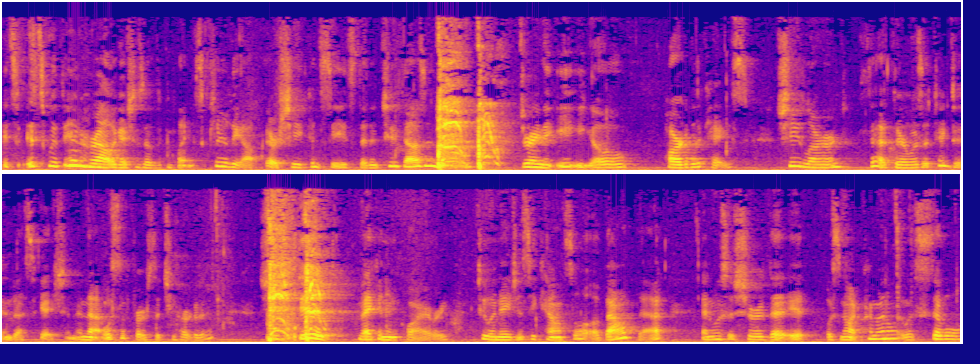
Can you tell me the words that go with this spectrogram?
It's within her allegations of the complaint. It's clearly out there. She concedes that in 2009 during the EEO part of the case, she learned that there was a TIGTA investigation, and that was the first that she heard of it. She did make an inquiry to an agency counsel about that and was assured that it was not criminal, it was civil,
